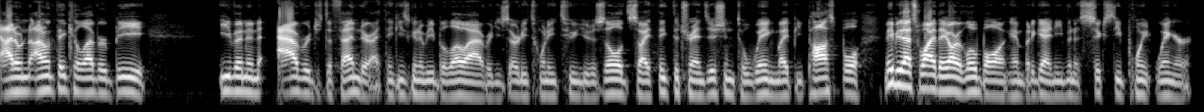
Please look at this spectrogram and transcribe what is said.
I don't I don't think he'll ever be even an average defender. I think he's going to be below average. He's already 22 years old, so I think the transition to wing might be possible. Maybe that's why they are lowballing him, but again, even a 60 point winger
